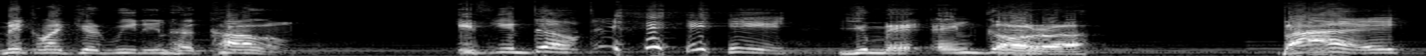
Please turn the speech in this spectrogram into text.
Make like you're reading her column. If you don't, you may Angora. Bye.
